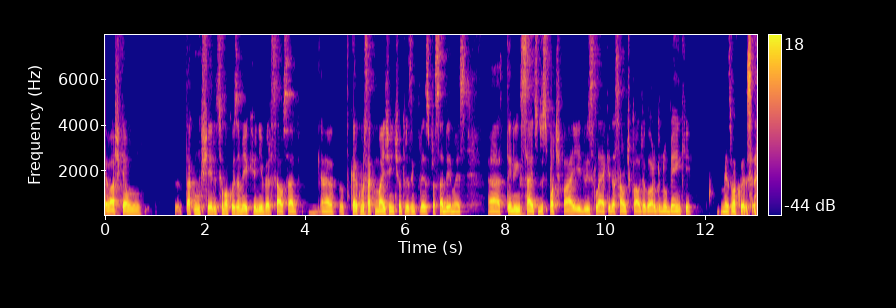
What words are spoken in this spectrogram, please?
eu acho que é um. tá com um cheiro de ser uma coisa meio que universal, sabe? É, eu quero conversar com mais gente em outras empresas para saber, mas é, tendo insights do Spotify e do Slack e da SoundCloud, agora do Nubank, mesma coisa.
